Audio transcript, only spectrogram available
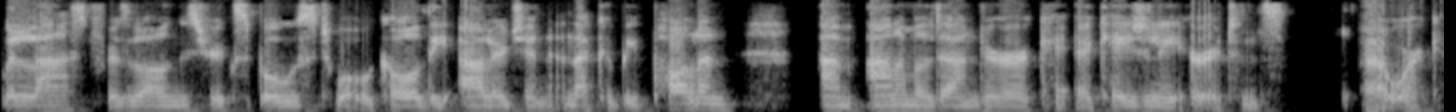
will last for as long as you're exposed to what we call the allergen, and that could be pollen, um, animal dander, or occasionally irritants at work.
